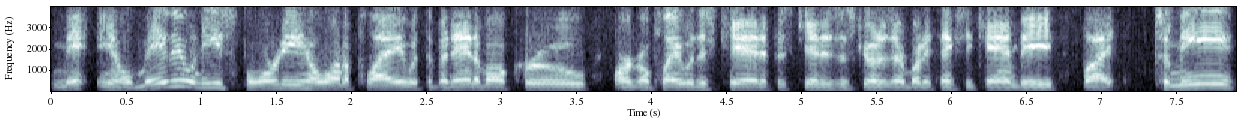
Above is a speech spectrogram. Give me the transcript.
you know maybe when he's 40, he'll want to play with the Banana Boat crew or go play with his kid if his kid is as good as everybody thinks he can be. But to me,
